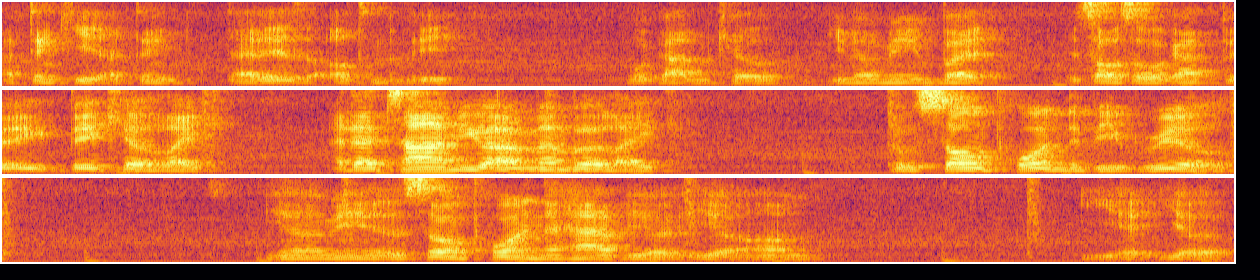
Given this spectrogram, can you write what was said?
I think he. I think that is ultimately what got him killed. You know what I mean? But it's also what got Big Big killed. Like at that time, you gotta remember, like it was so important to be real. You know what I mean? It was so important to have your your um your your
